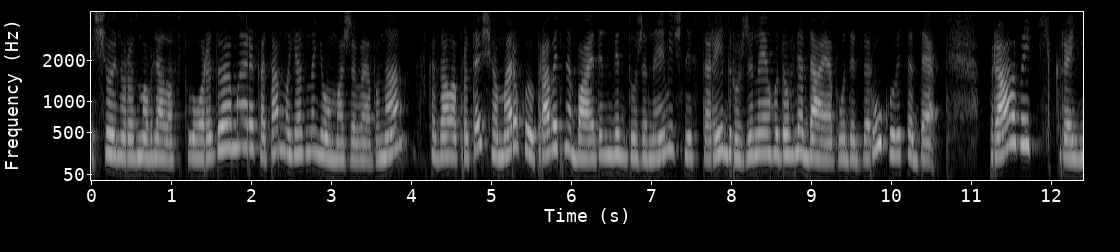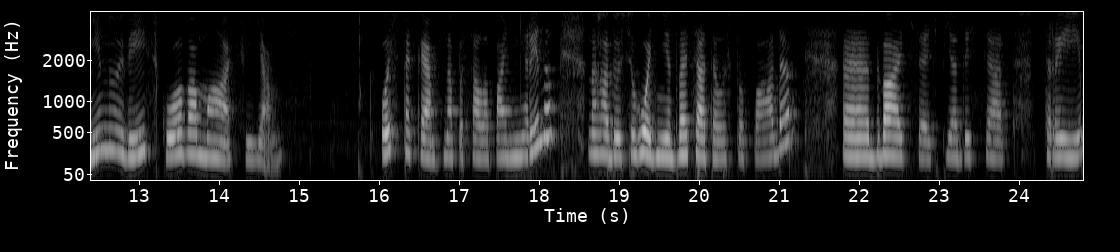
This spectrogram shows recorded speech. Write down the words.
щойно розмовляла з Флоридою Америка, там моя знайома живе. Вона сказала про те, що Америкою править не Байден, він дуже немічний, старий, дружина його доглядає, водить за руку і т.д. Править країною військова мафія. Ось таке написала пані Ірина. Нагадую, сьогодні 20 листопада е, 2053.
